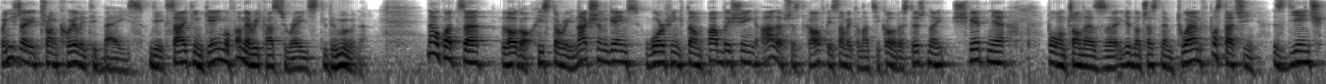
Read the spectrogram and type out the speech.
Poniżej Tranquility Base, the exciting game of America's race to the moon. Na okładce logo History in Action Games, Worthington Publishing, ale wszystko w tej samej tonacji kolorystycznej, świetnie połączone z jednoczesnym tłem w postaci zdjęć.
